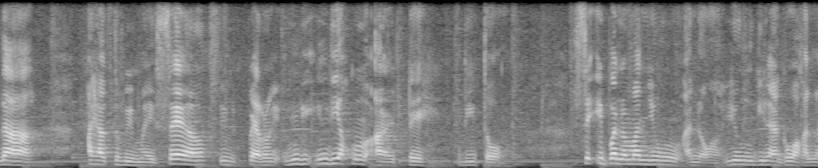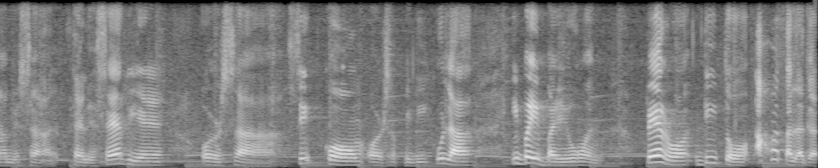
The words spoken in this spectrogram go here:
na I have to be myself, pero hindi, hindi ako maarte dito. Sa iba naman yung, ano, yung ginagawa ka namin sa teleserye or sa sitcom or sa pelikula, iba-iba yun. Pero dito, ako talaga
